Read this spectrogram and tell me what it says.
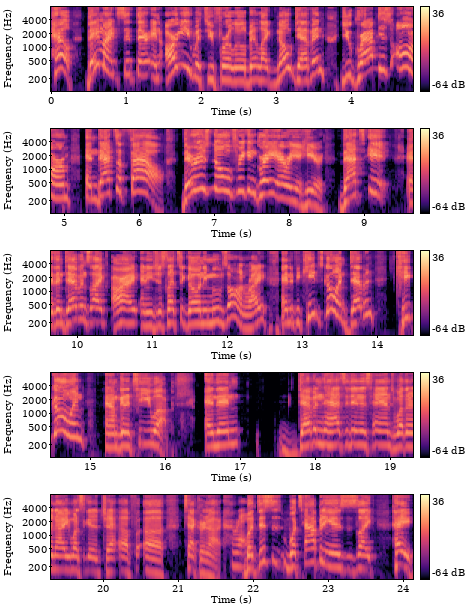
hell, they might sit there and argue with you for a little bit, like, no, Devin, you grabbed his arm and that's a foul. There is no freaking gray area here. That's it. And then Devin's like, all right. And he just lets it go and he moves on, right? And if he keeps going, Devin, keep going and I'm going to tee you up. And then Devin has it in his hands whether or not he wants to get a che- uh, f- uh, tech or not. Right. But this is what's happening is is like, hey,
